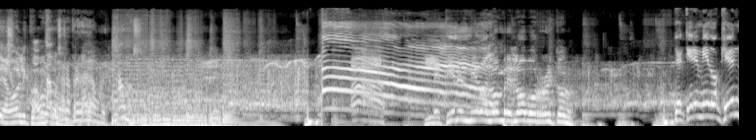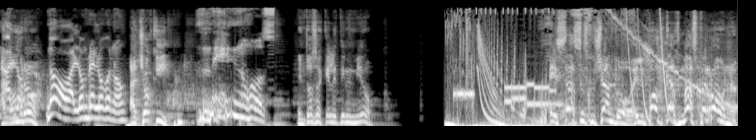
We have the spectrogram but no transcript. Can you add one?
Diabólico, Vamos a la fregada, güey. Vámonos. ¿Le tienes miedo al hombre lobo, Roitor? ¿Le tiene miedo a quién? ¿Al lo- hombre? No, al hombre lobo no. A Chucky. Menos. Entonces, ¿a qué le tienes miedo? Estás escuchando el podcast más perrón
